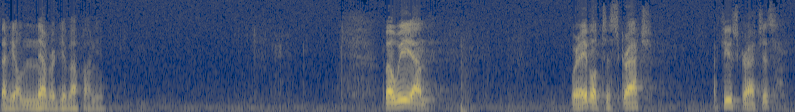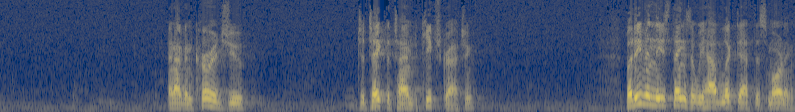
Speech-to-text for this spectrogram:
that He'll never give up on you. Well, we um, were able to scratch a few scratches. And I've encouraged you to take the time to keep scratching. But even these things that we have looked at this morning,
